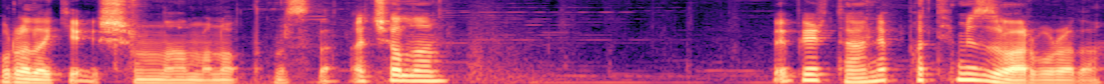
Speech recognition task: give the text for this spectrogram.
Buradaki ışınlanma noktamızı da açalım. Ve bir tane patimiz var burada.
